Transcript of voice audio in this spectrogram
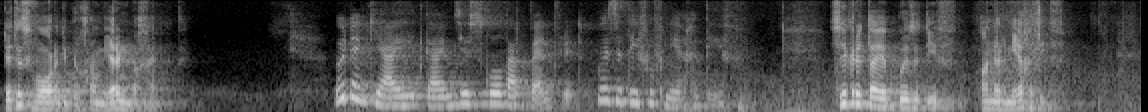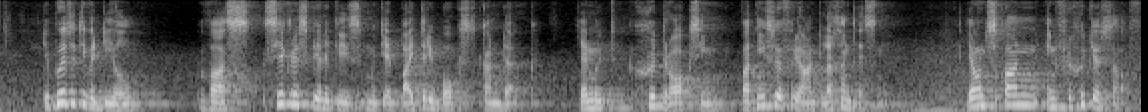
Dit is waar die programmering begin het. Hoe dink jy het games jou skoolwerk beïnvloed, positief of negatief? Sekere tye positief, ander negatief. Die positiewe deel was sekere speletjies moet jy buite die boks kan dink. Jy moet goed raak sien wat nie so vir die hand liggend is nie. Jy ontspan en vergoed jouself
